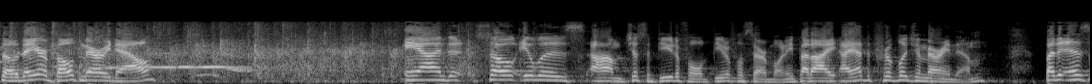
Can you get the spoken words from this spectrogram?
so they are both married now. And so it was um, just a beautiful, beautiful ceremony. But I, I had the privilege of marrying them. But as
